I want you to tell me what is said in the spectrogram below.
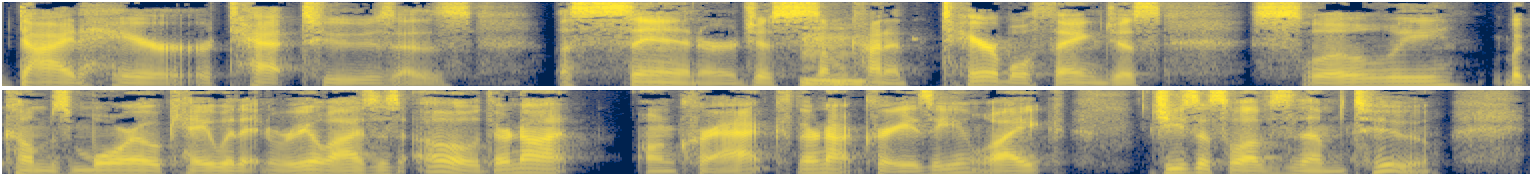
dyed hair or tattoos as a sin or just some hmm. kind of terrible thing just slowly becomes more okay with it and realizes, oh, they're not on crack. They're not crazy. Like Jesus loves them too.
